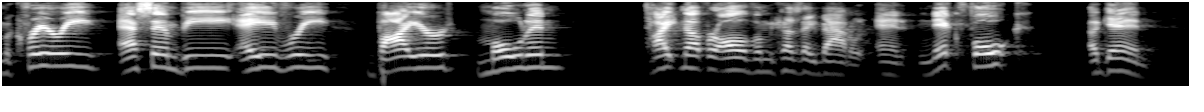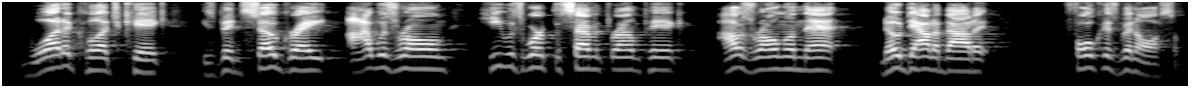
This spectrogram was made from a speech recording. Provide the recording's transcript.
McCreary, SMB, Avery, Byard, Molden, tighten up for all of them because they battled. And Nick Folk, again, what a clutch kick. He's been so great. I was wrong. He was worth the seventh round pick. I was wrong on that. No doubt about it. Folk has been awesome.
